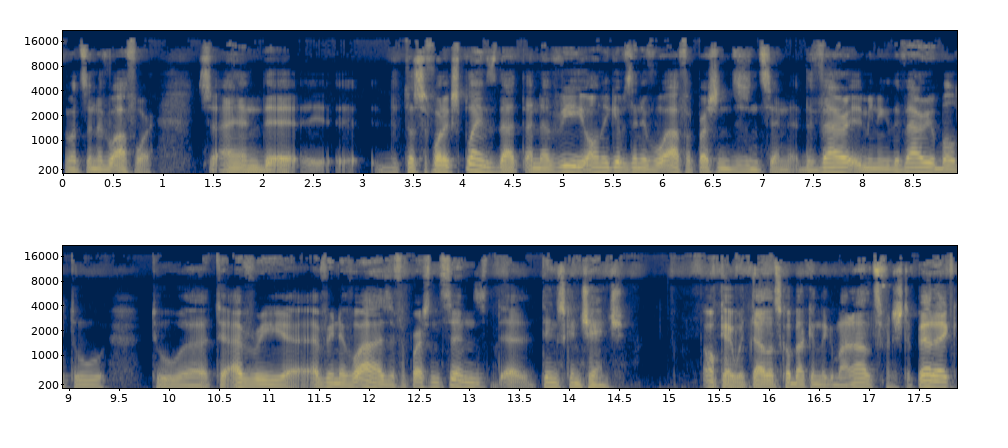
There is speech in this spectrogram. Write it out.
What's the nevuah for? So, and uh, the Tosafot explains that a Navi only gives a Nevuah if a person doesn't sin. The vari- meaning the variable to to uh, to every uh, every Nevuah is if a person sins, uh, things can change. Okay, with that, let's go back in the Gemara. Let's finish the Perek.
